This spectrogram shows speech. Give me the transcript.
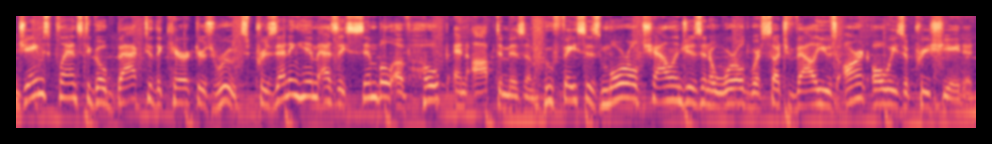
James plans to go back to the character's roots, presenting him as a symbol of hope and optimism, who faces moral challenges in a world where such values aren't always appreciated.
